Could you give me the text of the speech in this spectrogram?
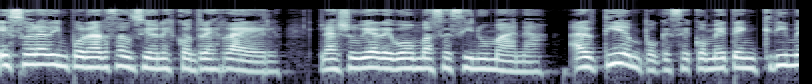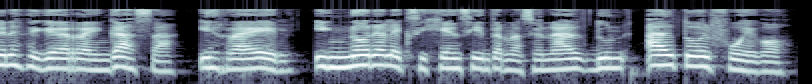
Es hora de imponer sanciones contra Israel. La lluvia de bombas es inhumana. Al tiempo que se cometen crímenes de guerra en Gaza, Israel ignora la exigencia internacional de un alto el fuego.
